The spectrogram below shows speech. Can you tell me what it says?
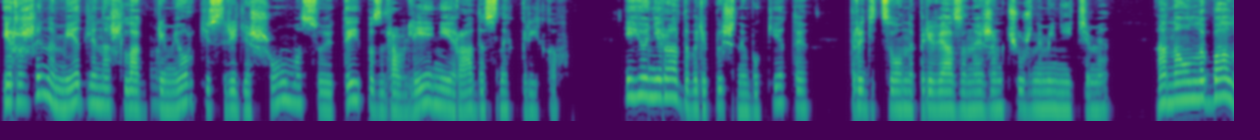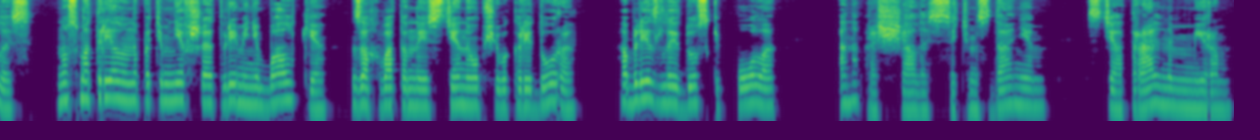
Иржина медленно шла к гримерке среди шума, суеты, поздравлений и радостных криков. Ее не радовали пышные букеты, традиционно перевязанные жемчужными нитями. Она улыбалась, но смотрела на потемневшие от времени балки, захватанные стены общего коридора, облезлые доски пола, она прощалась с этим зданием, с театральным миром.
